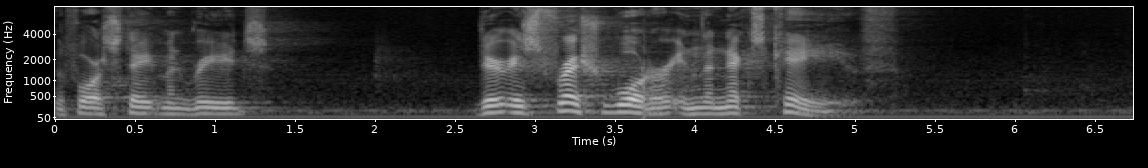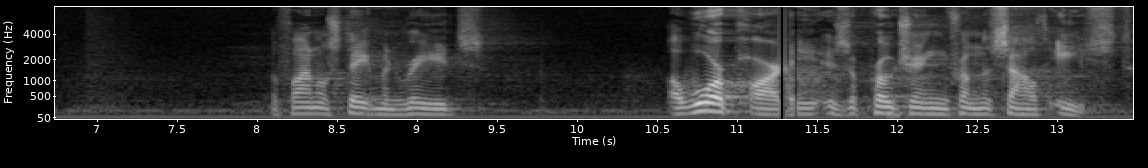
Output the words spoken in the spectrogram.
The fourth statement reads There is fresh water in the next cave. The final statement reads a war party is approaching from the southeast.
